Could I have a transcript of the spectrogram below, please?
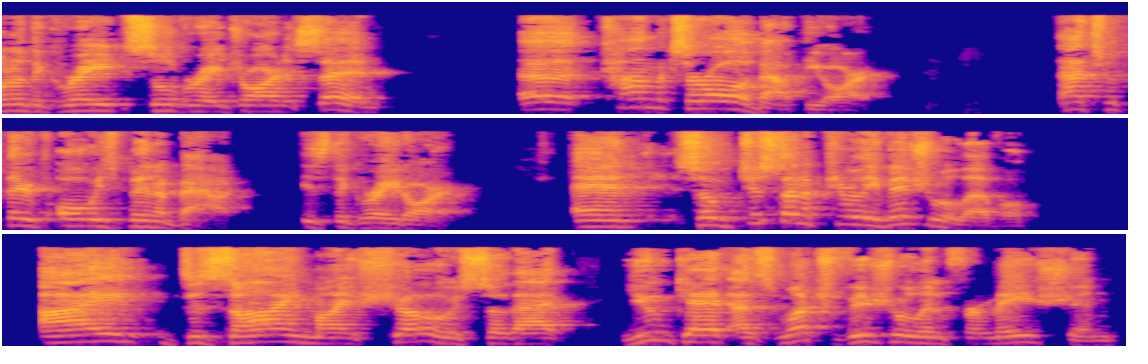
one of the great Silver Age artists said, uh, comics are all about the art. That's what they've always been about, is the great art. And so, just on a purely visual level, I design my shows so that you get as much visual information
